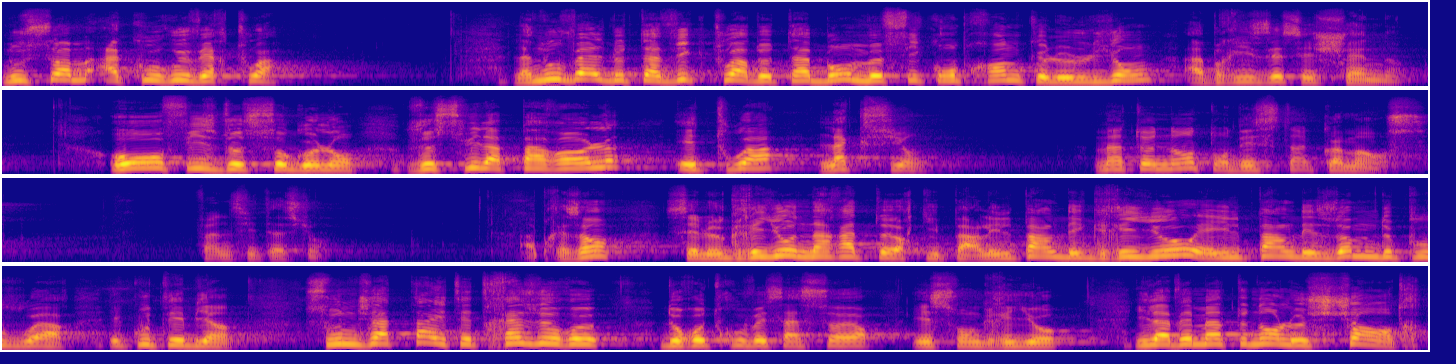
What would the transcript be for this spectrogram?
Nous sommes accourus vers toi. La nouvelle de ta victoire de Tabon me fit comprendre que le lion a brisé ses chaînes. Ô fils de Sogolon, je suis la parole et toi l'action. Maintenant, ton destin commence. Fin de citation. À présent, c'est le griot narrateur qui parle. Il parle des griots et il parle des hommes de pouvoir. Écoutez bien, Sunjata était très heureux de retrouver sa sœur et son griot. Il avait maintenant le chantre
